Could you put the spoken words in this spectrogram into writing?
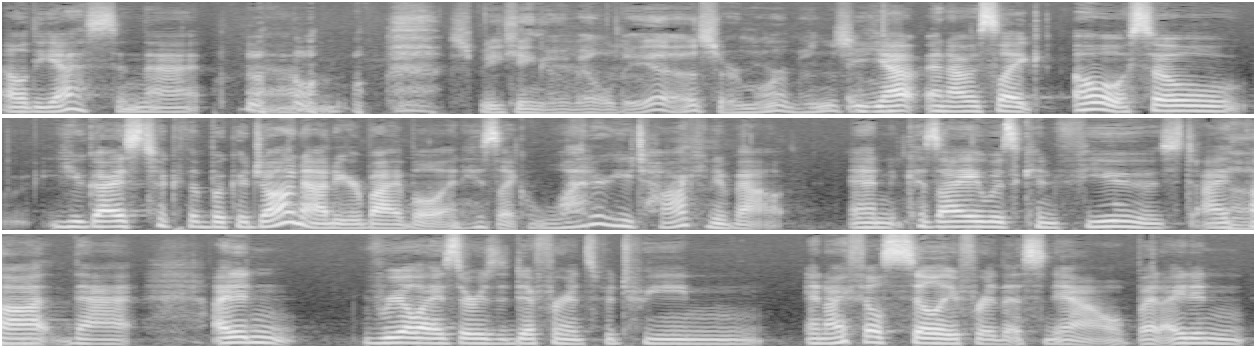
LDS and that. Um, Speaking of LDS or Mormons. huh? Yep. And I was like, oh, so you guys took the book of John out of your Bible. And he's like, what are you talking about? And because I was confused, I thought that I didn't realize there was a difference between, and I feel silly for this now, but I didn't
